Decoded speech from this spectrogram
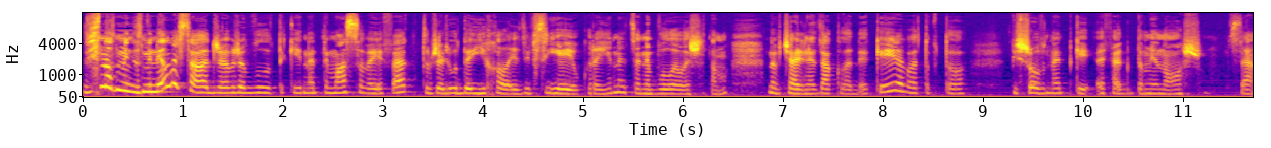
Звісно, змінилося, адже вже був такий масовий ефект. Вже люди їхали зі всієї України. Це не були лише там навчальні заклади Києва. Тобто пішов знаєте, такий ефект доміно. що Все.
